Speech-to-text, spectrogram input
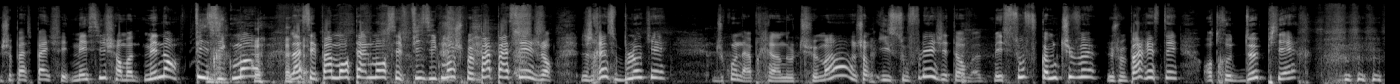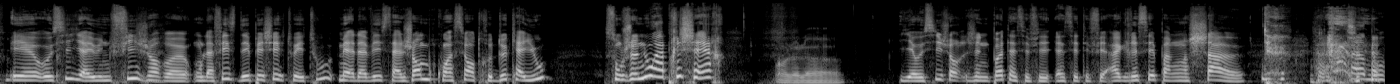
je passe pas. Il fait, mais si, je suis en mode, mais non, physiquement, là, c'est pas mentalement, c'est physiquement, je peux pas passer. Genre, je reste bloqué. Du coup, on a pris un autre chemin. Genre, il soufflait, j'étais en mode, mais souffle comme tu veux. Je veux pas rester entre deux pierres. et euh, aussi, il y a une fille, genre, euh, on l'a fait se dépêcher et tout et tout, mais elle avait sa jambe coincée entre deux cailloux. Son genou a pris cher. Oh là là. Il y a aussi, genre, j'ai une pote, elle s'est fait, elle s'était fait agresser par un chat. euh. Pardon.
